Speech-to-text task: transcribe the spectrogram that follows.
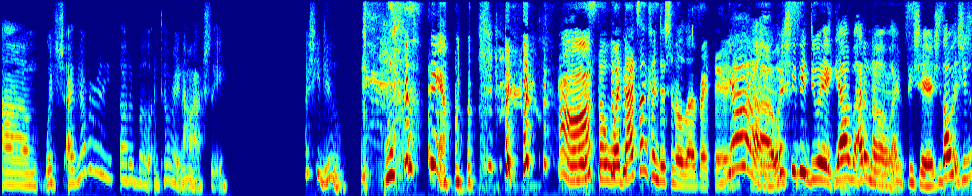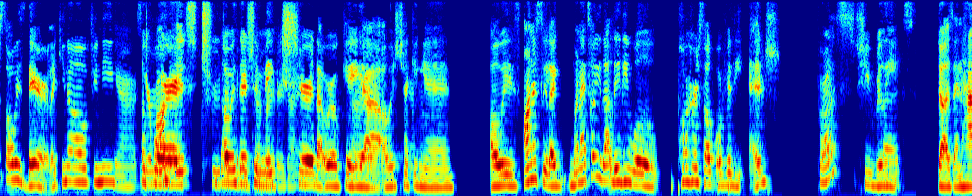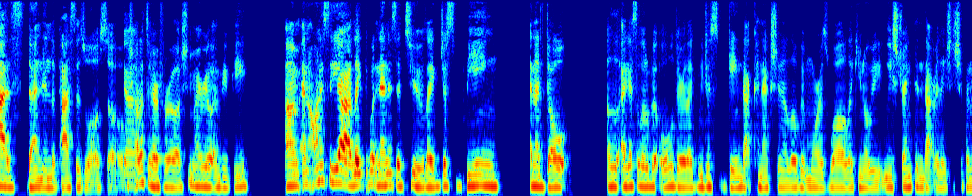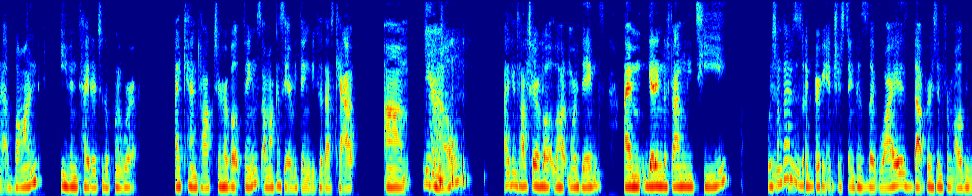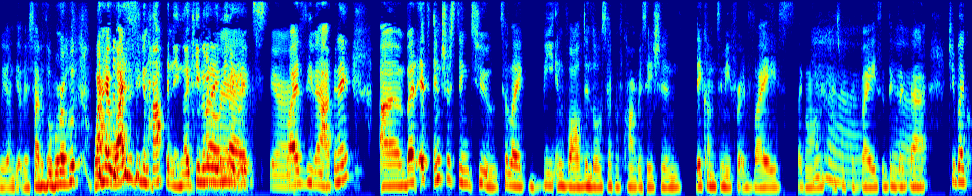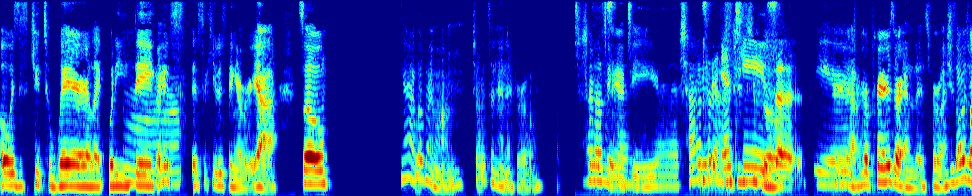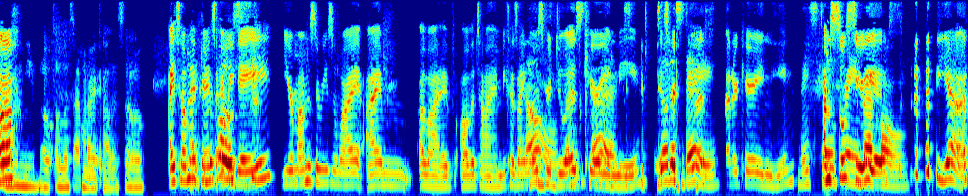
um which i've never really thought about until right now actually what she do damn I Aww. So what? That's unconditional love right there. Yeah, what she be doing? Yeah, but I don't know. I appreciate her. She's always she's just always there. Like you know, if you need yeah, support, your mom is true. She's always there to make sure that we're okay. yeah, always checking in. Always, honestly, like when I tell you that lady will put herself over the edge for us, she really does and has done in the past as well. So yeah. shout out to her for real. She's my real MVP. Um, and honestly, yeah, like what Nana said too, like just being an adult I guess a little bit older, like we just gained that connection a little bit more as well. Like, you know, we we strengthened that relationship and that bond even tighter to the point where I can talk to her about things. I'm not gonna say everything because that's cap. Um, yeah. you know, I can talk to her about a lot more things. I'm getting the family tea, which sometimes mm-hmm. is like very interesting because like why is that person from all the way on the other side of the world? why why is this even happening? Like, you know what I mean? Like, yeah. why is this even happening? um but it's interesting too to like be involved in those type of conversations they come to me for advice like my mom yeah. asks me for advice and things yeah. like that she'd be like oh is this cute to wear like what do you think like it's it's the cutest thing ever yeah so yeah i love my mom shout out to nana for real Shout, out to Auntie. Shout out to the aunties. Uh, yeah. yeah, her prayers are endless for her. She's always reminding me about Allah subhanahu wa ta'ala. So I tell my parents every day, your mom is the reason why I'm alive all the time because I know no, it's her duas carrying me. Still it's this day that are carrying me. They still I'm so serious. yeah.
